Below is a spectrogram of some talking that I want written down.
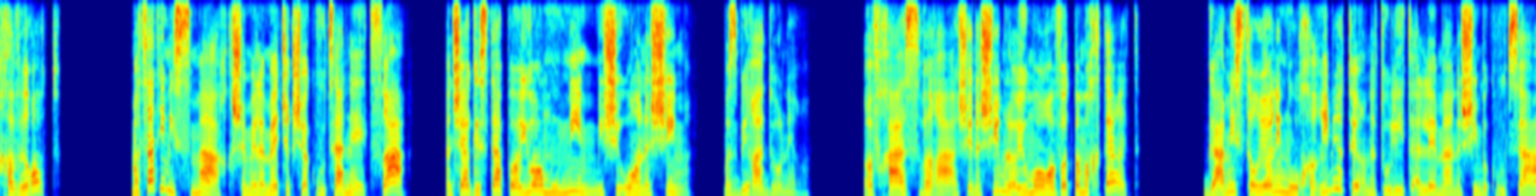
חברות. מצאתי מסמך שמלמד שכשהקבוצה נעצרה, אנשי הגסטאפו היו עמומים משיעור הנשים, מסבירה דונר. רווחה הסברה שנשים לא היו מעורבות במחתרת. גם היסטוריונים מאוחרים יותר נטו להתעלם מהנשים בקבוצה,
